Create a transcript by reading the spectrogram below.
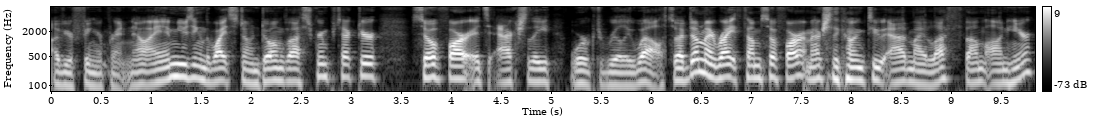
of your fingerprint. Now I am using the Whitestone Dome Glass Screen Protector. So far, it's actually worked really well. So I've done my right thumb so far. I'm actually going to add my left thumb on here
